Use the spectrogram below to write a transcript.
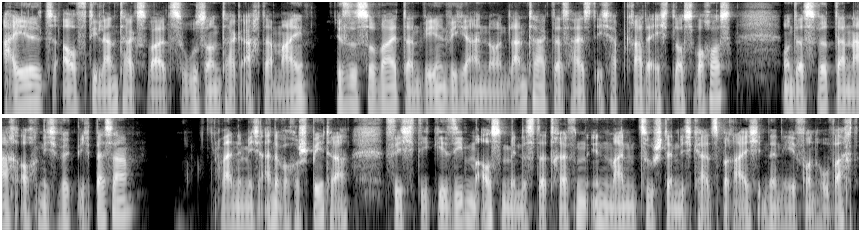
eilt auf die Landtagswahl zu, Sonntag, 8. Mai ist es soweit, dann wählen wir hier einen neuen Landtag. Das heißt, ich habe gerade echt Los Wochos und das wird danach auch nicht wirklich besser weil nämlich eine Woche später sich die G7-Außenminister treffen in meinem Zuständigkeitsbereich in der Nähe von Howacht.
